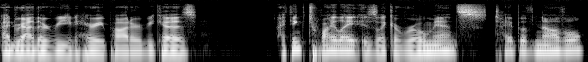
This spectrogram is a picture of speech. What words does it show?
I'd rather read Harry Potter because I think Twilight is like a romance type of novel.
